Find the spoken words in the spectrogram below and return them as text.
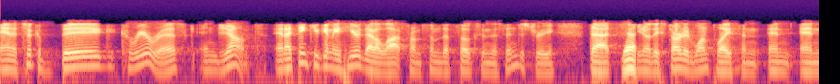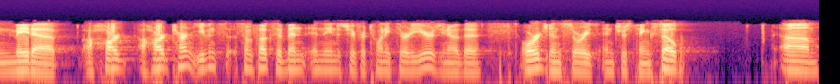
And it took a big career risk and jumped. And I think you're going to hear that a lot from some of the folks in this industry that Yeah. you know they started one place and and and made a a hard a hard turn. Even some folks have been in the industry for 20, 30 years. You know, the origin story is interesting. So um,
